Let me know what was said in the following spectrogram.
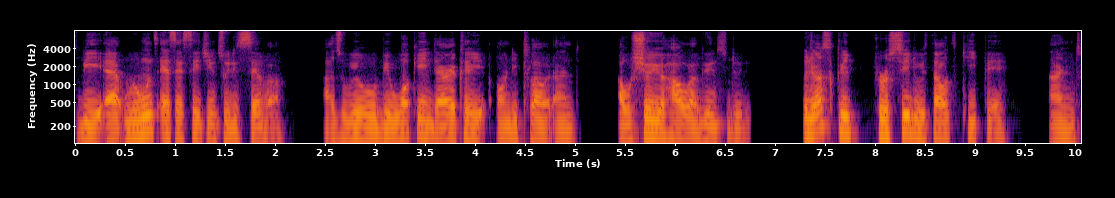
we uh, we won't SSH into the server as we will be working directly on the cloud and I will show you how we're going to do this. So just click proceed without key pair and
